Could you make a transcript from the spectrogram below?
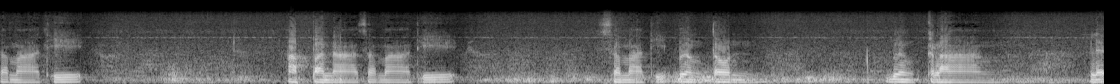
สมาธิ อัปปนาสมาธิ สมาธิเบื้องต้น เบื้องกลาง และ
